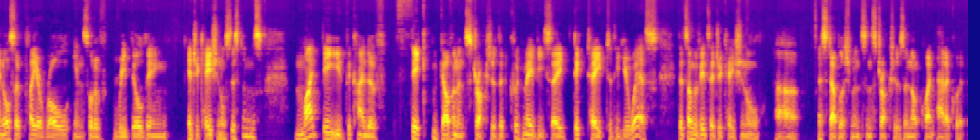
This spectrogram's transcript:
and also play a role in sort of rebuilding educational systems might be the kind of thick governance structure that could maybe say dictate to the US that some of its educational uh, establishments and structures are not quite adequate.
